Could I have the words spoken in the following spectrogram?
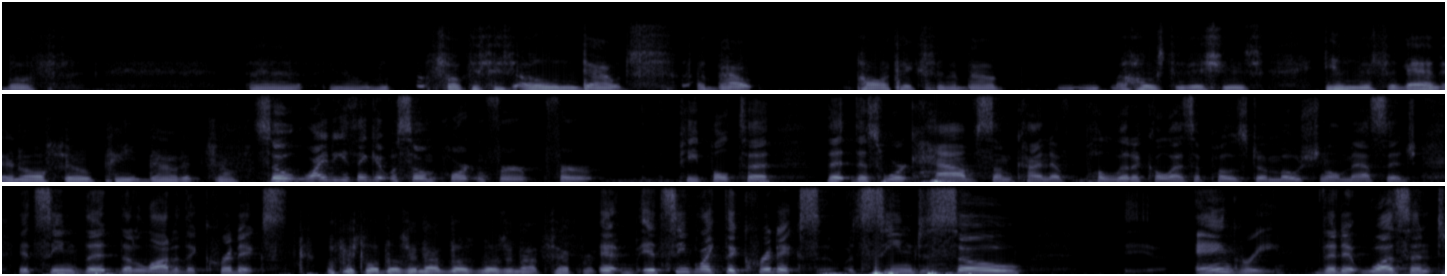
both uh, you know focus his own doubts about politics and about a host of issues in this event and also paint doubt itself so why do you think it was so important for for people to that this work have some kind of political as opposed to emotional message. It seemed that, that a lot of the critics. Well, first of all, those are not those those are not separate. It, it seemed like the critics seemed so angry that it wasn't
